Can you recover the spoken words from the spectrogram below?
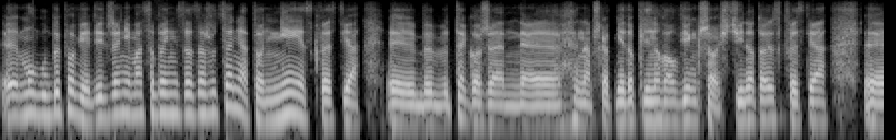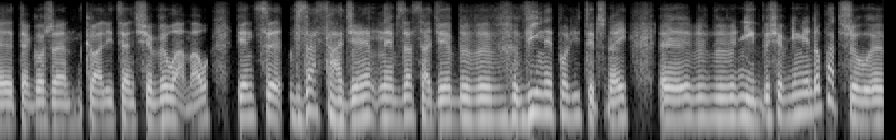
e, mógłby powiedzieć, że nie ma sobie nic do zarzucenia. To nie jest kwestia e, tego, że e, na przykład nie dopilnował większości, no to jest kwestia e, tego, że koalicjant się wyłamał, więc e, w zasadzie, e, w zasadzie b- b- winy politycznej e, nikt by się w nim nie dopatrzył. E,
